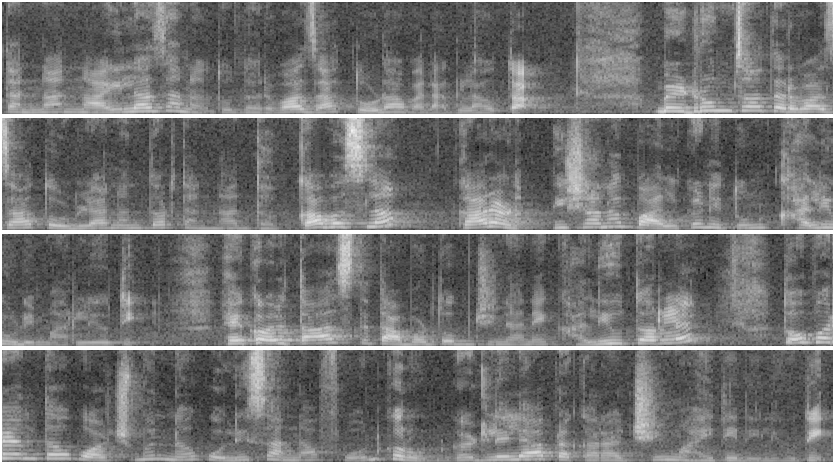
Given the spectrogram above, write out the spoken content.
त्यांना नाईलाजानं तो दरवाजा तोडावा लागला होता. बेडरूमचा दरवाजा तोडल्यानंतर त्यांना धक्का बसला. कारण दिशानं बाल्कनीतून खाली उडी मारली होती. हे कळताच ते ताबडतोब जिन्याने खाली उतरले. तोपर्यंत वॉचमननं पोलिसांना फोन करून घडलेल्या प्रकाराची माहिती दिली होती.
